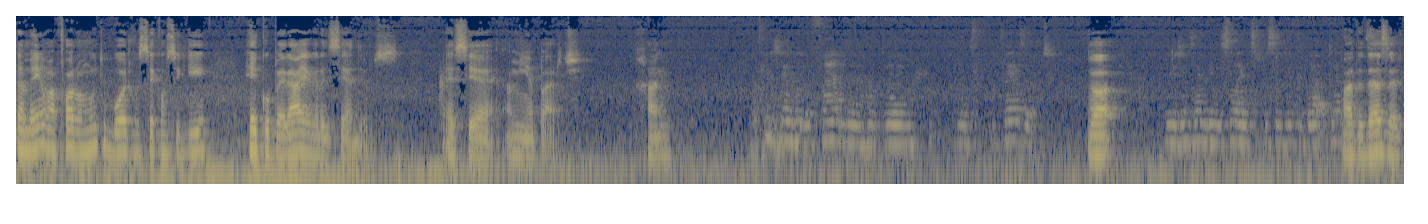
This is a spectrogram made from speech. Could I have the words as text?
também é uma forma muito boa de você conseguir recuperar e agradecer a Deus. Essa é a minha parte. Hani. What? Ah, the desert.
